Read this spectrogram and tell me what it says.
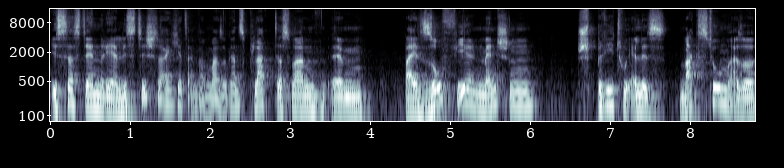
ist das denn realistisch, sage ich jetzt einfach mal so ganz platt, dass man ähm, bei so vielen Menschen spirituelles Wachstum, also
